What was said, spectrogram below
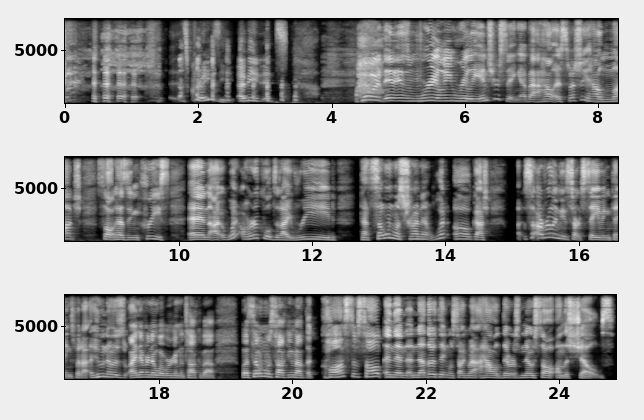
it's crazy. I mean, it's No, it, it is really, really interesting about how, especially how much salt has increased. And I, what article did I read that someone was trying to? What? Oh gosh. So I really need to start saving things, but I, who knows? I never know what we're going to talk about. But someone was talking about the cost of salt, and then another thing was talking about how there was no salt on the shelves,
